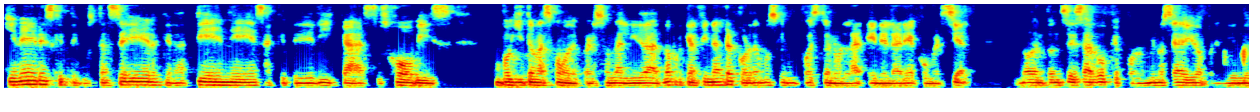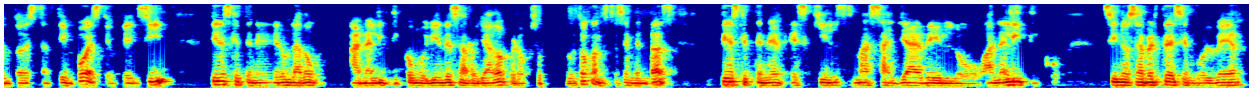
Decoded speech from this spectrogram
quién eres, qué te gusta hacer, qué edad tienes, a qué te dedicas, tus hobbies, un poquito más como de personalidad, ¿no? Porque al final recordemos que un puesto en, en el área comercial ¿no? Entonces, algo que por lo menos se ha ido aprendiendo en todo este tiempo es que, ok, sí, tienes que tener un lado analítico muy bien desarrollado, pero sobre todo cuando estás en ventas, tienes que tener skills más allá de lo analítico, sino saberte desenvolver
